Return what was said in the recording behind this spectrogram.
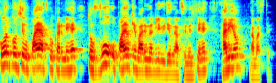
कौन कौन से उपाय आपको करने हैं तो वो उपायों के बारे में अगली वीडियो में आपसे मिलते हैं। हरिओम नमस्ते।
